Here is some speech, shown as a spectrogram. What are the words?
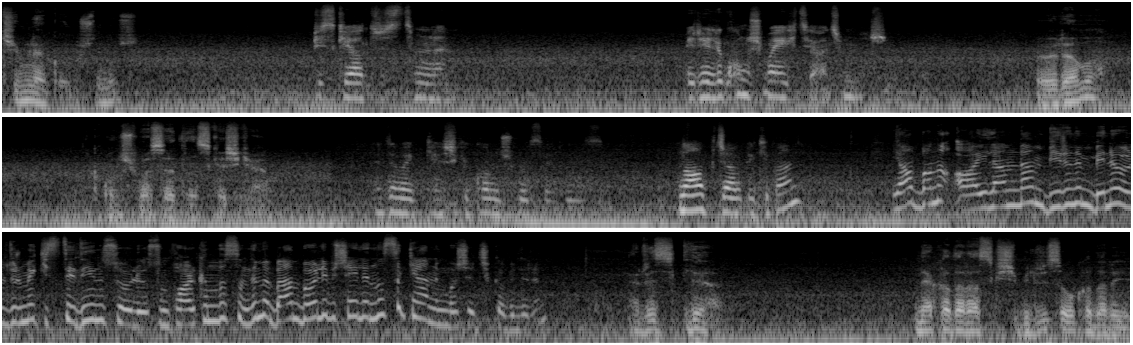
Kimle konuştunuz? Psikiyatristimle. Biriyle konuşmaya ihtiyacım var. Öyle ama konuşmasaydınız keşke. Ne demek keşke konuşmasaydınız? Ne yapacağım peki ben? Ya bana ailemden birinin beni öldürmek istediğini söylüyorsun. Farkındasın değil mi? Ben böyle bir şeyle nasıl kendim başa çıkabilirim? Riskli. Ne kadar az kişi bilirse o kadar iyi.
